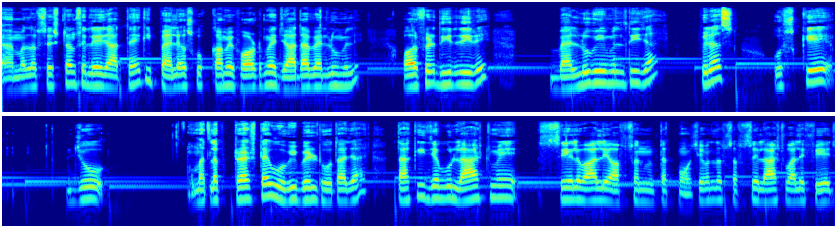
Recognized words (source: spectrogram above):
मतलब सिस्टम से ले जाते हैं कि पहले उसको कम एफर्ट में ज़्यादा वैल्यू मिले और फिर धीरे धीरे वैल्यू भी मिलती जाए प्लस उसके जो मतलब ट्रस्ट है वो भी बिल्ड होता जाए ताकि जब वो लास्ट में सेल वाले ऑप्शन तक पहुँचे मतलब सबसे लास्ट वाले फ़ेज़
